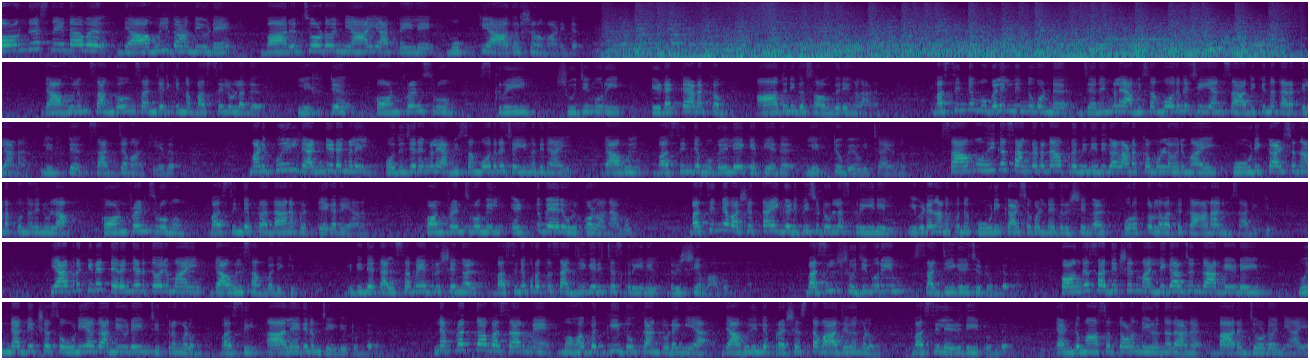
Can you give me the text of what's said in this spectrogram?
കോൺഗ്രസ് നേതാവ് രാഹുൽ ഗാന്ധിയുടെ ഭാരത് ചോഡോ ന്യായ് യാത്രയിലെ മുഖ്യ ആകർഷണമാണിത്. രാഹുലും സംഘവും സഞ്ചരിക്കുന്ന ബസ്സിലുള്ളത് ലിഫ്റ്റ് കോൺഫറൻസ് റൂം സ്ക്രീൻ ശുചിമുറി കിടക്ക അടക്കം ആധുനിക സൗകര്യങ്ങളാണ്. ബസിന്റെ മുകളിൽ നിന്നുകൊണ്ട് ജനങ്ങളെ അഭിസംബോധന ചെയ്യാൻ സാധിക്കുന്ന തരത്തിലാണ് ലിഫ്റ്റ് സജ്ജമാക്കിയത്. മണിപ്പൂരിൽ രണ്ടിടങ്ങളിൽ പൊതുജനങ്ങളെ അഭിസംബോധന ചെയ്യുന്നതിനായി രാഹുൽ ബസിന്റെ മുകളിലേക്ക് എത്തിയത് ലിഫ്റ്റ് ഉപയോഗിച്ചായിരുന്നു. സാമൂഹിക സംഘടനാ പ്രതിനിധികൾ അടക്കമുള്ളവരുമായി കൂടിക്കാഴ്ച നടത്തുന്നതിനുള്ള കോൺഫറൻസ് റൂമും ബസിന്റെ പ്രധാന പ്രത്യേകതയാണ്. കോൺഫറൻസ് റൂമിൽ എട്ട് പേരെ ഉൾക്കൊള്ളാനാകും. ബസിന്റെ വശത്തായി ഘടിപ്പിച്ചിട്ടുള്ള സ്ക്രീനിൽ ഇവിടെ നടക്കുന്ന കൂടിക്കാഴ്ചകളുടെ ദൃശ്യങ്ങൾ പുറത്തുള്ളവർക്ക് കാണാനും സാധിക്കും. യാത്രക്കിടെ തെരഞ്ഞെടുത്തവരുമായി രാഹുൽ സംവദിക്കും. ഇതിന്റെ തത്സമയ ദൃശ്യങ്ങൾ ബസിന് പുറത്ത് സജ്ജീകരിച്ച സ്ക്രീനിൽ ദൃശ്യമാകും. ബസിൽ ശുചിമുറിയും സജ്ജീകരിച്ചിട്ടുണ്ട്. കോൺഗ്രസ് അധ്യക്ഷൻ മല്ലികാർജുൻ ഖാർഗെയുടെയും മുൻ അധ്യക്ഷ സോണിയാഗാന്ധിയുടെയും ചിത്രങ്ങളും ബസിൽ ആലേഖനം ചെയ്തിട്ടുണ്ട്. നഫ്രത് കാ ബസാർ മേ മൊഹബത് ഗി ദൂക്കാൻ തുടങ്ങിയ രാഹുലിന്റെ പ്രശസ്ത വാചകങ്ങളും ബസ്സിൽ എഴുതിയിട്ടുണ്ട്. രണ്ടു മാസത്തോളം നീളുന്നതാണ് ഭാരത് ജോഡോ ന്യായ്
